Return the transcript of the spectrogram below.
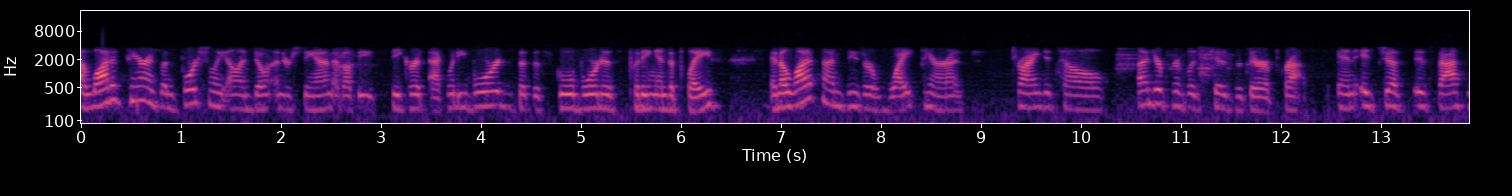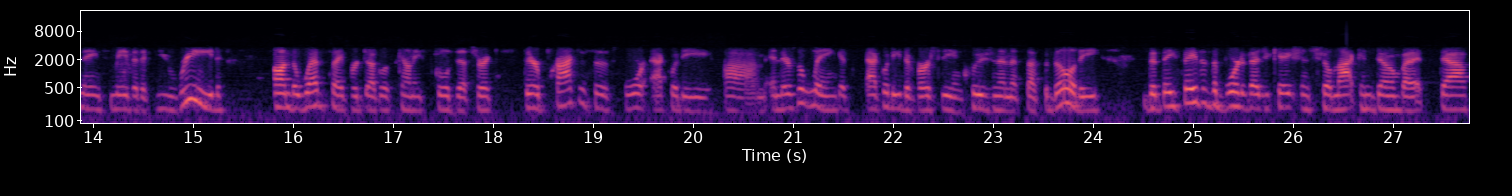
a lot of parents, unfortunately, Ellen, don't understand about these secret equity boards that the school board is putting into place, and a lot of times these are white parents trying to tell underprivileged kids that they're oppressed. And it just is fascinating to me that if you read on the website for Douglas County School District, their practices for equity, um, and there's a link, it's equity, diversity, inclusion, and accessibility, that they say that the Board of Education shall not condone by its staff,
